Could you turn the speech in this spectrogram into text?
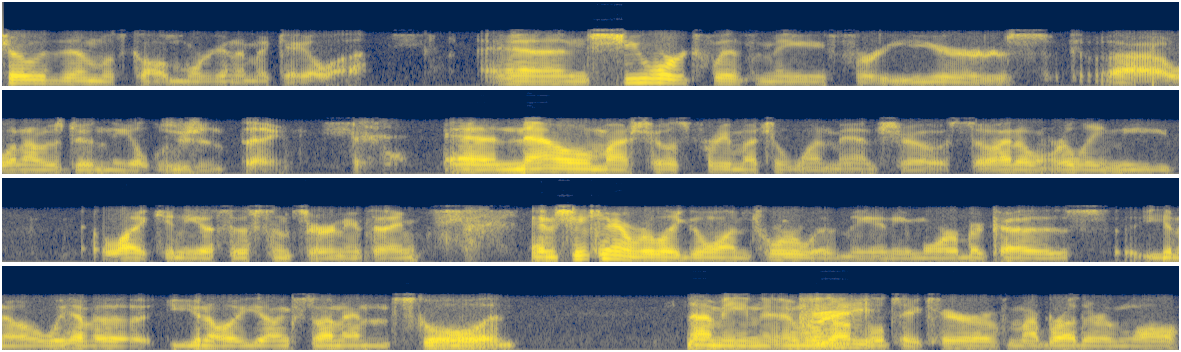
show then was called Morgan and Michaela. And she worked with me for years uh when I was doing the illusion thing. And now my show is pretty much a one man show, so I don't really need like any assistance or anything. And she can't really go on tour with me anymore because, you know, we have a you know, a young son in school and I mean, and we Right. also take care of my brother in law.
